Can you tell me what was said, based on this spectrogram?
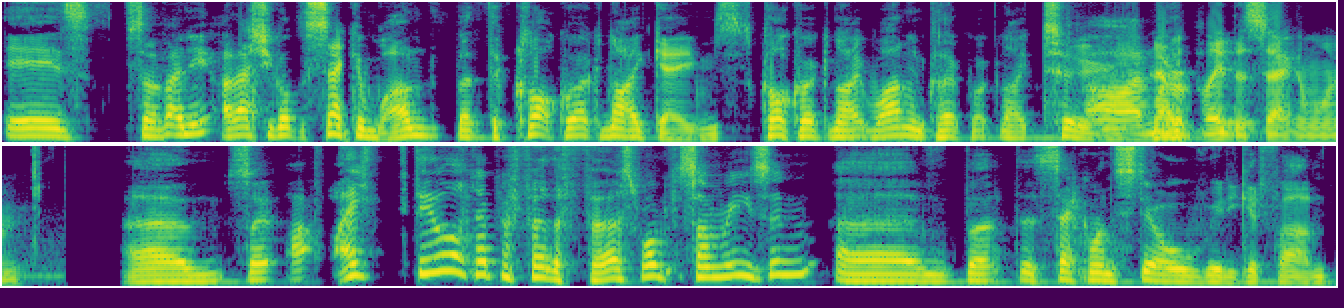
is so I've only I've actually got the second one, but the Clockwork Knight games, Clockwork Knight one and Clockwork Knight two. Oh, I've never played the second one. um, so I, I feel like I prefer the first one for some reason, um, but the second one's still really good fun.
